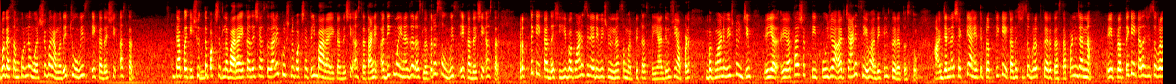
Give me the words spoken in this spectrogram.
बघा संपूर्ण वर्षभरामध्ये चोवीस एकादशी असतात. त्यापैकी शुद्ध पक्षातल्या बारा एकादशी असतात आणि कृष्ण पक्षातील बारा एकादशी असतात. आणि अधिक महिना जर असलं तर सव्वीस एकादशी असतात. प्रत्येक एकादशी ही भगवान श्री हरी विष्णूंना समर्पित असते. या दिवशी आपण भगवान विष्णूंची य यथाशक्ती पूजा अर्चा आणि सेवा देखील करत असतो. ज्यांना शक्य आहे ते प्रत्येक एकादशीचं व्रत करत असतात. पण ज्यांना ए प्रत्येक एकादशीचं व्रत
